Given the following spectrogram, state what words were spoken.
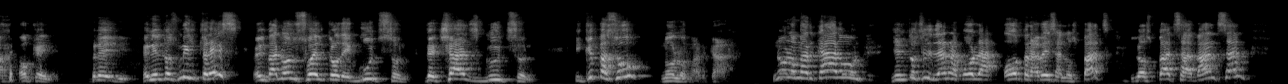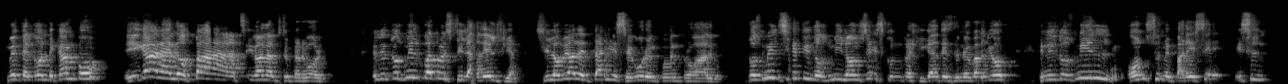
Ah, ok, Brady. En el 2003, el balón suelto de Goodson, de Charles Goodson. ¿Y qué pasó? No lo marcaron. No lo marcaron. Y entonces le dan la bola otra vez a los Pats. Los Pats avanzan, mete el gol de campo y ganan los Pats y van al Super Bowl. El 2004 es Filadelfia. Si lo veo a detalle, seguro encuentro algo. 2007 y 2011 es contra Gigantes de Nueva York. En el 2011, me parece, es el,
